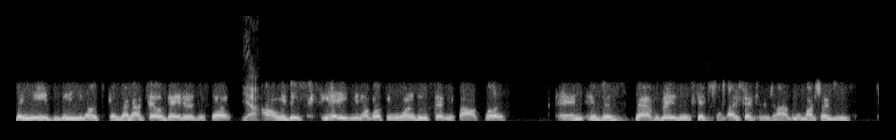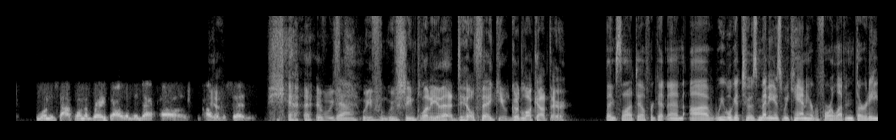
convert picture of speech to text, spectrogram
they need to be, you know, because I got tailgaters and stuff. Yeah. I only do 68. You know, most people want to do 75 plus. And it's just bad for business catching somebody catching and driving, and my truck just want to stop on the break all of a, uh, all Yeah. of a sudden. Yeah, we've Yeah. we've we've seen plenty of that. Dale, thank you. Good luck out there. Thanks a lot, Dale, for getting in. Uh, we will get to as many as we can here before 1130.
